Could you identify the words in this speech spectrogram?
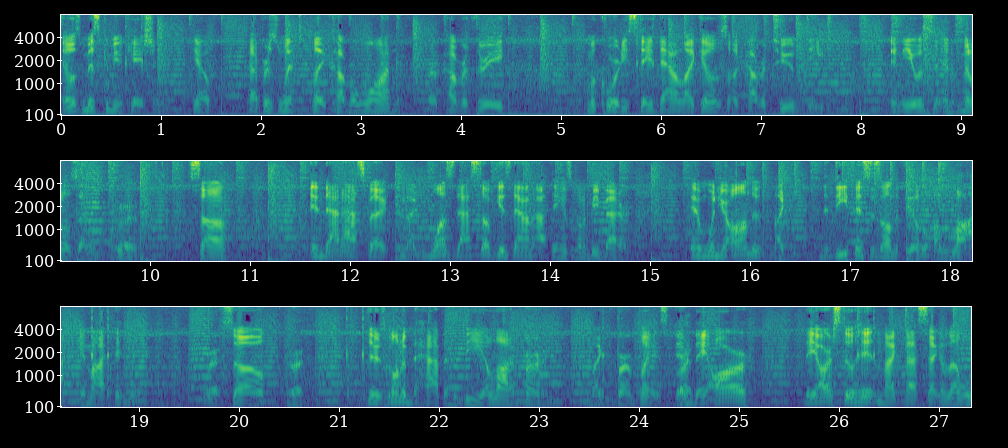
It was miscommunication. You know, Peppers went to play cover one or cover three. McCourty stayed down like it was a cover two deep, and he was in a middle zone. Right. So, in that aspect, and like once that stuff gets down, I think it's going to be better. And when you're on the like, the defense is on the field a lot, in my opinion. Right. So Right. There's going to happen to be a lot of burn, like burn plays, and Right. they are they are still hitting like that second level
